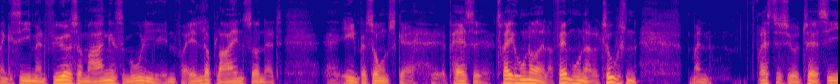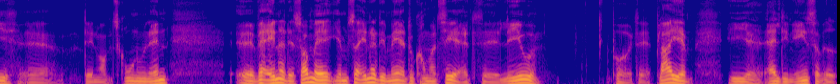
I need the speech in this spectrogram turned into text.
man kan sige, at man fyrer så mange som muligt inden for ældreplejen, sådan at øh, en person skal øh, passe 300 eller 500 eller 1000, man fristes jo til at sige, øh, det er nok skruen uden ende, øh, hvad ender det så med? Jamen, så ender det med, at du kommer til at leve på et plejehjem i al din ensomhed.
